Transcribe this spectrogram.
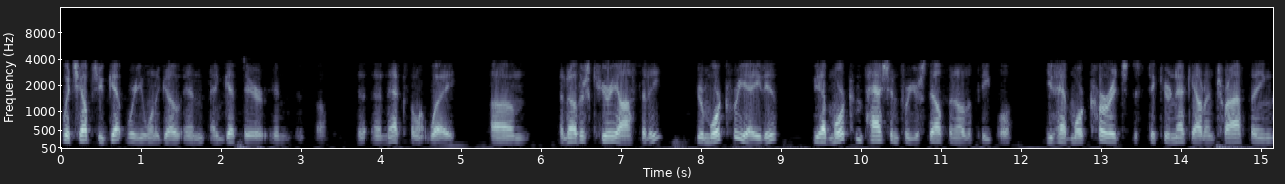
which helps you get where you want to go and and get there in uh, an excellent way. Another's curiosity. You're more creative. You have more compassion for yourself and other people. You have more courage to stick your neck out and try things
